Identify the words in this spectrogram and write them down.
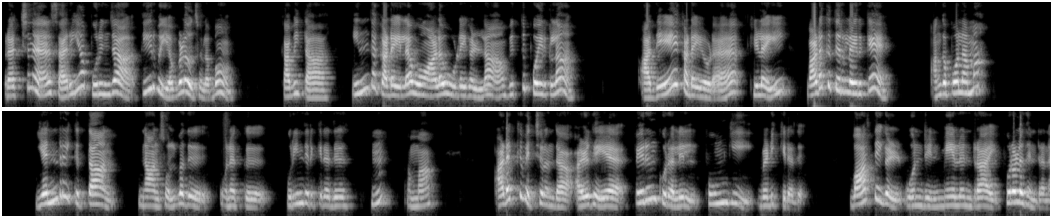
பிரச்சனை சரியா புரிஞ்சா தீர்வு எவ்வளவு சுலபம்? கவிதா இந்த கடையில உன் அளவு உடைகள்லாம் வித்து போயிருக்கலாம். அதே கடையோட கிளை வடக்கு தெருல இருக்கே அங்க போலாமா? என்றைக்குத்தான் நான் சொல்வது உனக்கு புரிந்திருக்கிறது? ம் அம்மா. அடக்கி வச்சிருந்த அழுகைய பெருங்குரலில் பொங்கி வெடிக்கிறது. வார்த்தைகள் ஒன்றின் மேலென்றாய் புரளுகின்றன.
